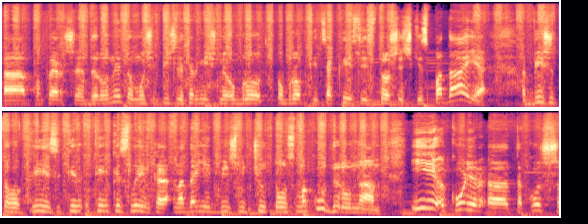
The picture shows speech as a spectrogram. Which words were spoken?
а, по-перше, деруни, тому що після термічної обро- обробки ця кислість трошечки спадає. Більше того, кис- ки- ки- кислинка надає більш відчутного смаку дерунам, і колір а, також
